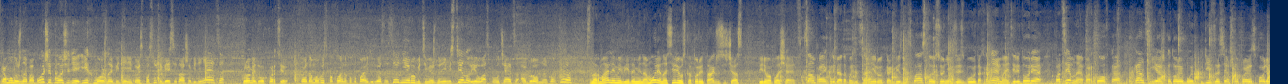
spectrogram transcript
Кому нужна по большей площади, их можно объединить. То есть, по сути, весь этаж объединяется, кроме двух квартир. Поэтому вы спокойно покупаете две соседние, рубите между ними стену, и у вас получается огромная квартира с нормальными видами на море, на Сириус, который также сейчас перевоплощается. Сам проект ребята позиционируют как бизнес-класс, то есть у них здесь будет охраняемая территория, подземная парковка, консьерж, который будет бдить за всем, что происходит,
